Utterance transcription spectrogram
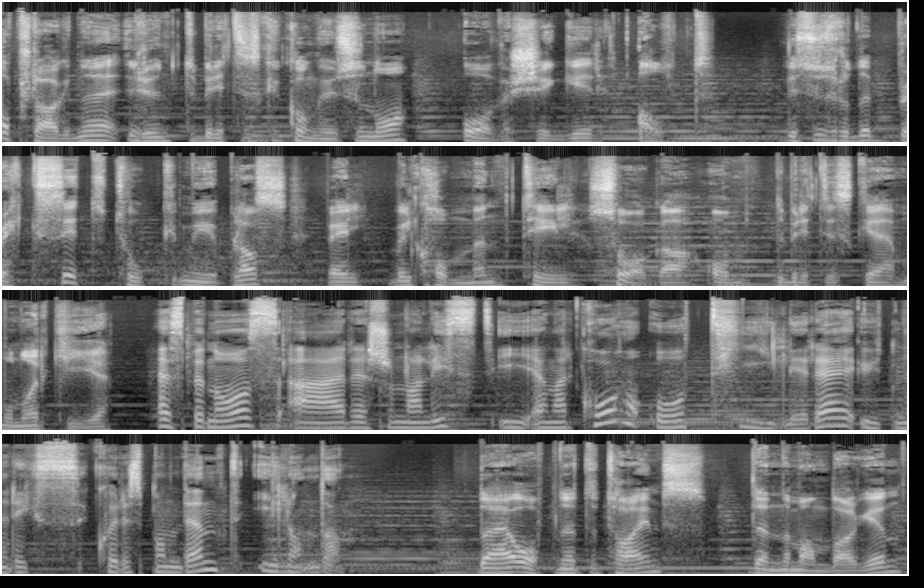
Oppslagene rundt det britiske kongehuset nå overskygger alt. Hvis du trodde brexit tok mye plass, vel, velkommen til soga om det britiske monarkiet. Espen Aas er journalist i NRK og tidligere utenrikskorrespondent i London. Da jeg åpnet The Times denne mandagen,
